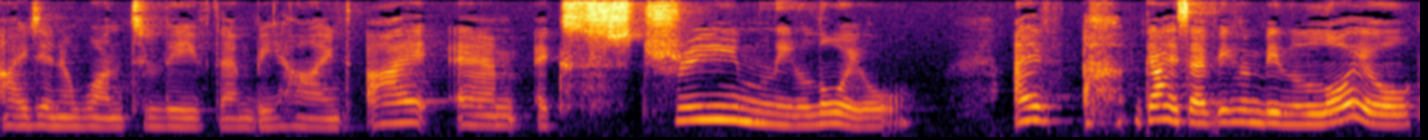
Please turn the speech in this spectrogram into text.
I didn't want to leave them behind. I am extremely loyal. I've guys, I've even been loyal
